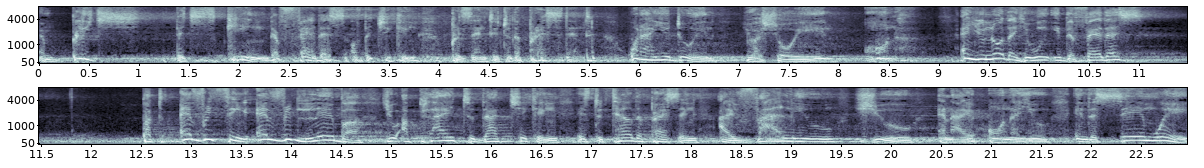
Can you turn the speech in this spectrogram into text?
and bleach the skin, the feathers of the chicken, presented to the president. What are you doing? You are showing honor. And you know that he won't eat the feathers. Everything, every labor you apply to that chicken is to tell the person, I value you and I honor you. In the same way,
